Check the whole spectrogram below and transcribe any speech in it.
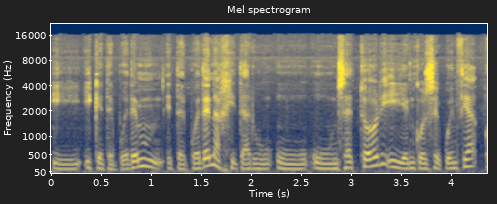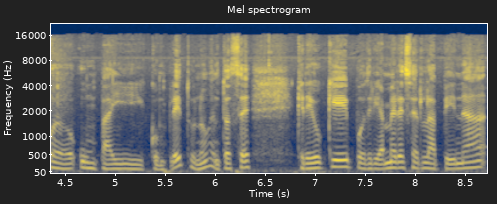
y, que te pueden, te pueden agitar un, sector y en consecuencia eh, un país completo. ¿no? Entonces creo que podría merecer la pena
